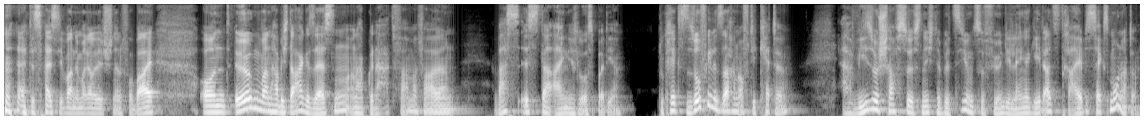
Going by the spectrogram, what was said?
das heißt, die waren immer relativ schnell vorbei. Und irgendwann habe ich da gesessen und habe gedacht, fahr mal Fabian, was ist da eigentlich los bei dir? Du kriegst so viele Sachen auf die Kette. Aber wieso schaffst du es nicht, eine Beziehung zu führen, die länger geht als drei bis sechs Monate?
